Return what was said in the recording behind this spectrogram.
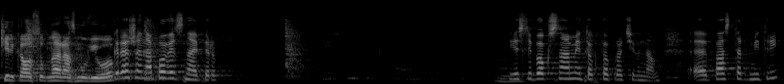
kilka osób naraz mówiło. Граждан, поwiedz najpierw. Если Бог с нами, то кто против нам? Э, Пастор Дмитрий?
